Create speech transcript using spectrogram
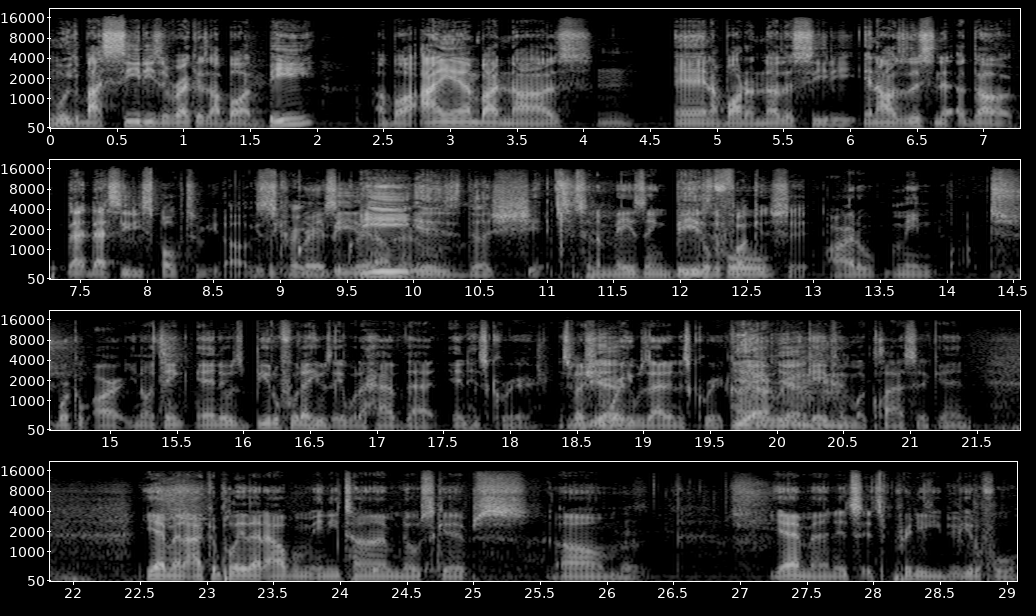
where you could buy CDs and records. I bought B. I bought I Am by Nas. And I bought another CD, and I was listening. To, dog, that that CD spoke to me, dog. It's, It's crazy. great- it's a B, is the shit. It's an amazing, B is the beautiful fucking shit. art. I mean, work of art. You know, I think, and it was beautiful that he was able to have that in his career, especially Yeah. where he was at in his career. Kanye Yeah. really Yeah. gave him a classic, and yeah, man, I could play that album anytime, no skips. Um, yeah, man, it's it's pretty beautiful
